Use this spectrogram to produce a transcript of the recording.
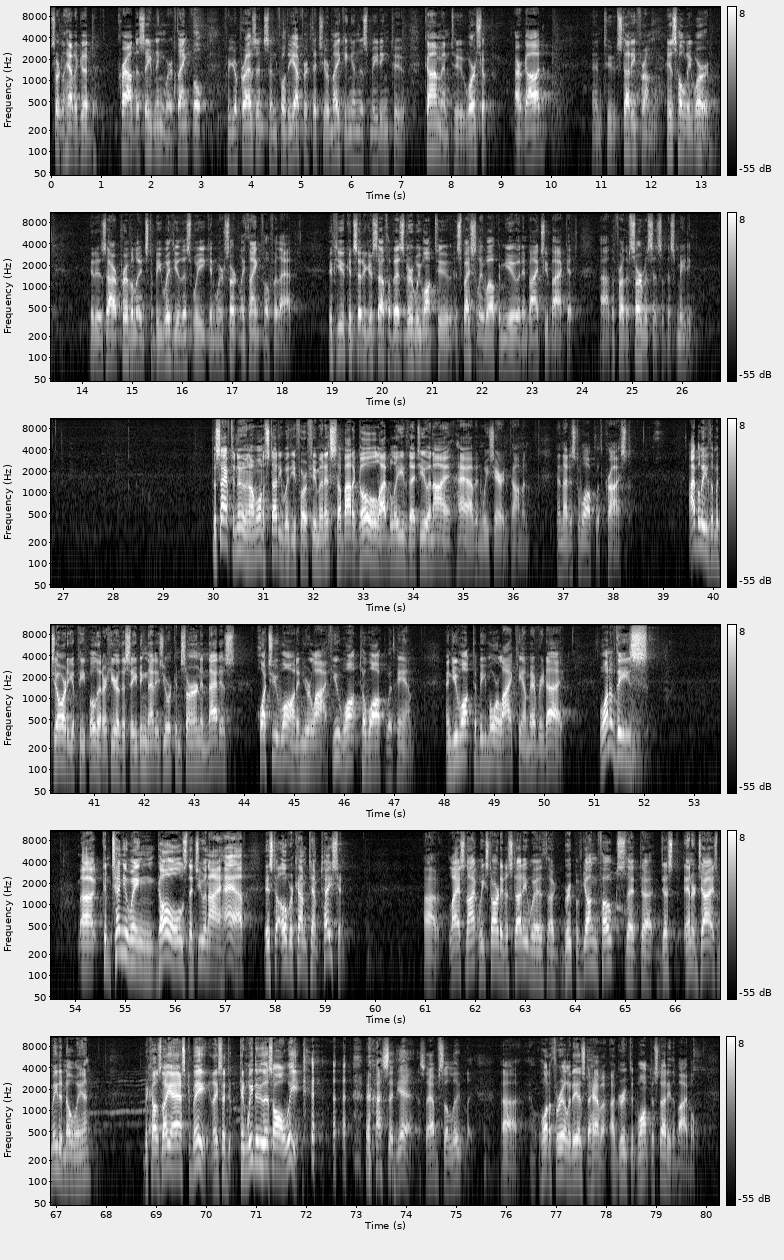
certainly have a good crowd this evening. We're thankful for your presence and for the effort that you're making in this meeting to come and to worship our God and to study from His holy word. It is our privilege to be with you this week, and we're certainly thankful for that. If you consider yourself a visitor, we want to especially welcome you and invite you back at uh, the further services of this meeting. This afternoon, I want to study with you for a few minutes about a goal I believe that you and I have and we share in common, and that is to walk with Christ. I believe the majority of people that are here this evening, that is your concern, and that is what you want in your life. You want to walk with Him, and you want to be more like Him every day. One of these uh, continuing goals that you and I have is to overcome temptation. Uh, last night we started a study with a group of young folks that uh, just energized me to no end because they asked me, they said, Can we do this all week? and I said, Yes, absolutely. Uh, what a thrill it is to have a, a group that want to study the Bible.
